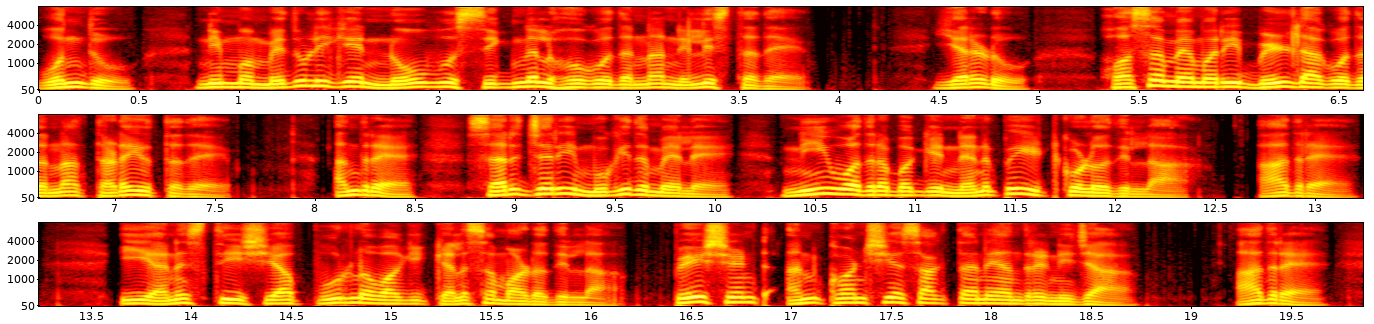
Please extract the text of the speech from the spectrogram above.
ಒಂದು, ನಿಮ್ಮ ಮೆದುಳಿಗೆ ನೋವು ಸಿಗ್ನಲ್ ಹೋಗೋದನ್ನ ನಿಲ್ಲಿಸ್ತದೆ. ಎರಡು ಹೊಸ ಮೆಮೊರಿ ಬಿಲ್ಡ್ ಆಗೋದನ್ನ ತಡೆಯುತ್ತದೆ. ಅಂದ್ರೆ ಸರ್ಜರಿ ಮುಗಿದ ಮೇಲೆ ನೀವು ಅದರ ಬಗ್ಗೆ ನೆನಪೇ ಇಟ್ಕೊಳ್ಳೋದಿಲ್ಲ. ಆದರೆ ಈ ಅನೆಸ್ಥೀಷಿಯಾ ಪೂರ್ಣವಾಗಿ ಕೆಲಸ ಮಾಡೋದಿಲ್ಲ. ಪೇಷಂಟ್ ಅನ್ಕಾನ್ಷಿಯಸ್ ಆಗ್ತಾನೆ ಅಂದ್ರೆ ನಿಜ. ಆದರೆ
